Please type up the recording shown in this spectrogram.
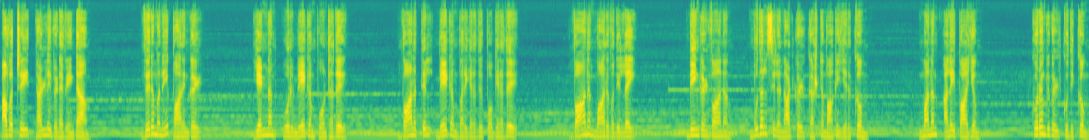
அவற்றை தள்ளிவிட வேண்டாம். வெறுமனே பாருங்கள் எண்ணம் ஒரு மேகம் போன்றது. வானத்தில் மேகம் வருகிறது போகிறது. வானம் மாறுவதில்லை. நீங்கள் வானம் முதல் சில நாட்கள் கஷ்டமாக இருக்கும். மனம் அலைபாயும் குரங்குகள் குதிக்கும்.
